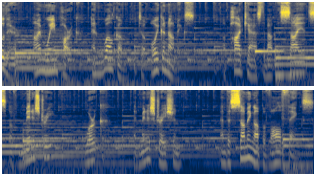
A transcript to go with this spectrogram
Hello there, I'm Wayne Park, and welcome to Oikonomics, a podcast about the science of ministry, work, administration, and the summing up of all things.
